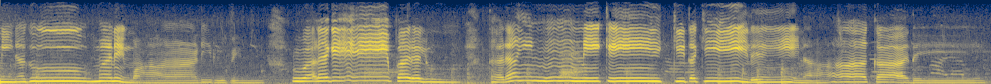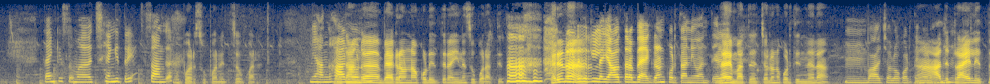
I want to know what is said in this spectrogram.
ನಿನಗೂ ಮನೆ ಮಾಡಿರುವೆ. ಒಳಗೆ ಬರಲು ತಡ ಇನ್ನಿಕೆ ಕಿಟಕೀಲೇ ನಾಕಾದೆ. ಥ್ಯಾಂಕ್ ಯು ಸೊ ಮಚ್ ಹೆಂಗಿತ್ರಿ ಸಾಂಗ್ ಸೂಪರ್ ಸೂಪರ್ ಇತ್ತು ಸೂಪರ್ ನೀ ಹಂಗ ಹಾಡ್ ಹಂಗ ಬ್ಯಾಕ್ ಗ್ರೌಂಡ್ ನಾವ್ ಕೊಡಿದ್ರ ಇನ್ನ ಸೂಪರ್ ಆಗ್ತಿತ್ತು. ಕರೆನಾ ನೋಡಿದ್ರಲ್ಲ ಯಾವ ತರ ಬ್ಯಾಕ್ ಗ್ರೌಂಡ್ ಕೊಡ್ತಾ ನೀವು ಅಂತೇಳಿ. ಏ ಮತ್ತೆ ಚಲೋನ ಕೊಡ್ತಿದ್ನಲ್ಲ? ಹ್ಮ್ ಬಾಳ ಚಲೋ ಕೊಡ್ತೀನಿ ಅದ್ ಟ್ರಯಲ್ ಇತ್ತ.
